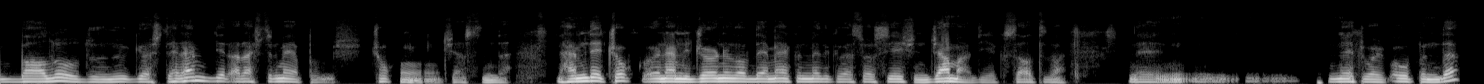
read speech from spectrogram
bağlı olduğunu gösteren bir araştırma yapılmış. Çok Hmm. ilginç aslında. Hem de çok önemli Journal of the American Medical Association, JAMA diye kısaltılan e, Network Open'da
